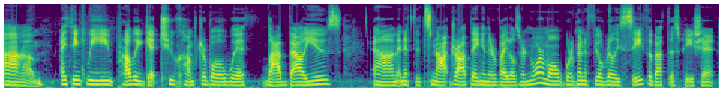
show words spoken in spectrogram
um, I think we probably get too comfortable with lab values. Um, and if it's not dropping and their vitals are normal, we're going to feel really safe about this patient.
